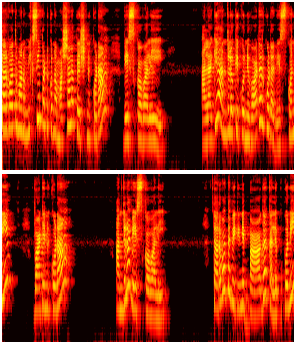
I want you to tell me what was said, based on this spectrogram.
తర్వాత మనం మిక్సీ పట్టుకున్న మసాలా పేస్ట్ని కూడా వేసుకోవాలి. అలాగే అందులోకి కొన్ని వాటర్ కూడా వేసుకొని వాటిని కూడా అందులో వేసుకోవాలి. తర్వాత వీటిని బాగా కలుపుకొని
